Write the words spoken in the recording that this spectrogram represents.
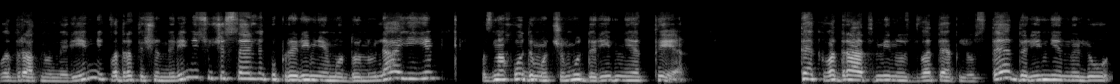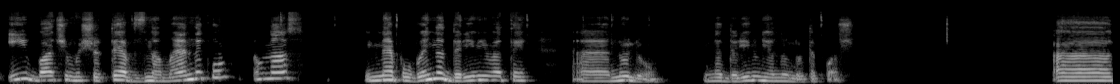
квадратну нерівність, квадратичну нерівність у чисельнику, прирівнюємо до нуля її, знаходимо, чому дорівнює t. t квадрат мінус 2t плюс t дорівнює нулю, і бачимо, що t в знаменнику у нас не повинно дорівнювати е, нулю, не дорівнює нулю також. Е,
